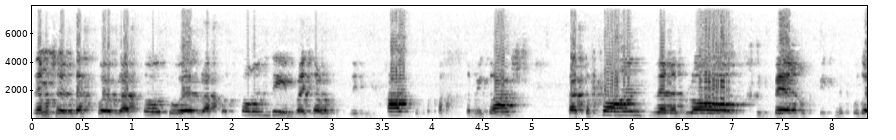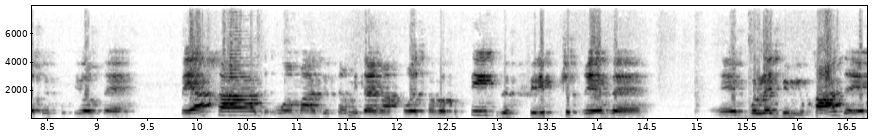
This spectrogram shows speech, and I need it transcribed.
זה מה שוורדסקו אוהב לעשות, הוא אוהב לעשות פורנדים, והייתה לו תוכנית משחק, הוא פתח את המגרש. פורן, זרב לא חיבר מספיק נקודות איכותיות אה, ביחד, הוא עמד יותר מדי מאחורי קו הבסיס, ופיליפ שטריה זה אה, בולט במיוחד, אה, יש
